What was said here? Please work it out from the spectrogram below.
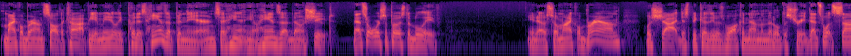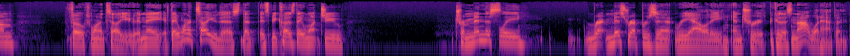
Michael Brown saw the cop, he immediately put his hands up in the air and said, Hand, "You know, hands up, don't shoot." That's what we're supposed to believe. You know, so Michael Brown was shot just because he was walking down the middle of the street. That's what some folks want to tell you. And they if they want to tell you this, that it's because they want to tremendously re- misrepresent reality and truth because that's not what happened.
